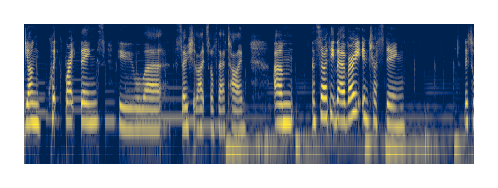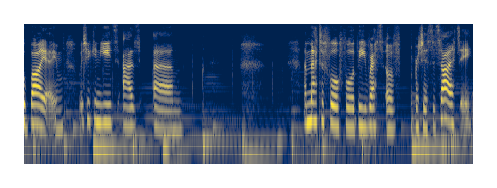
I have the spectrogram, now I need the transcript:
young, quick, bright things who were the socialites of their time. Um, and so I think they're a very interesting little biome which we can use as um, a metaphor for the rest of British society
